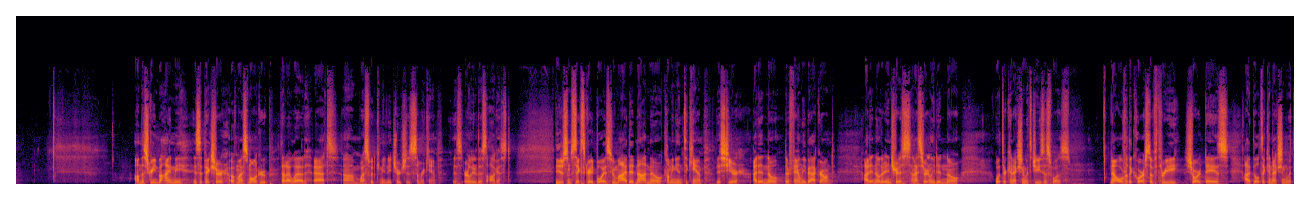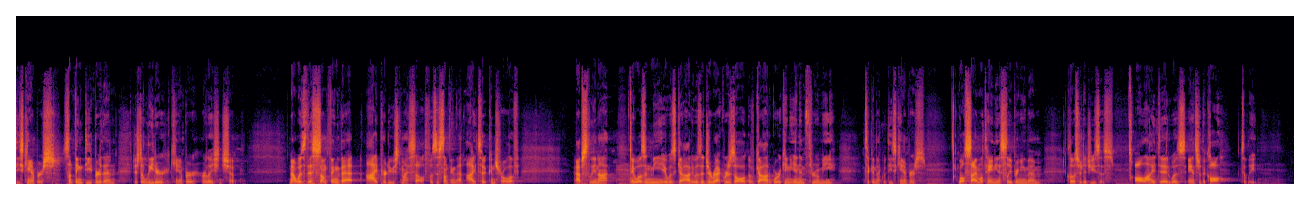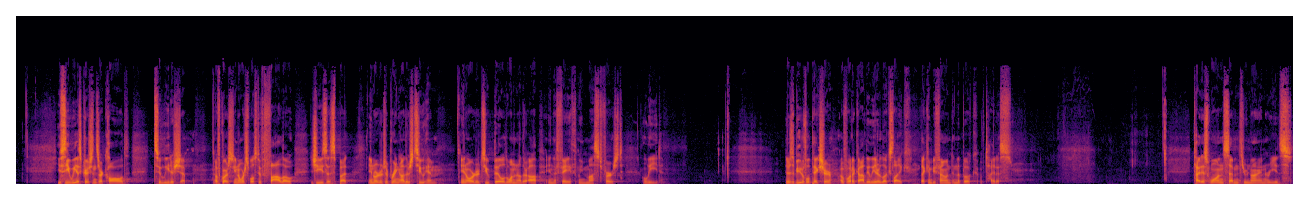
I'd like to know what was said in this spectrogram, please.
On the screen behind me is a picture of my small group that I led at um, Westwood Community Church's summer camp this earlier this August. These are some sixth grade boys whom I did not know coming into camp this year. I didn't know their family background, I didn't know their interests, and I certainly didn't know what their connection with Jesus was. Now, over the course of three short days, I built a connection with these campers, something deeper than just a leader camper relationship. Now, was this something that I produced myself? Was this something that I took control of? Absolutely not. It wasn't me, it was God. It was a direct result of God working in and through me to connect with these campers while simultaneously bringing them closer to Jesus. All I did was answer the call to lead. You see, we as Christians are called to leadership. Of course, you know, we're supposed to follow Jesus, but in order to bring others to him, in order to build one another up in the faith, we must first lead. There's a beautiful picture of what a godly leader looks like that can be found in the book of Titus. Titus 1 7 through 9 reads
